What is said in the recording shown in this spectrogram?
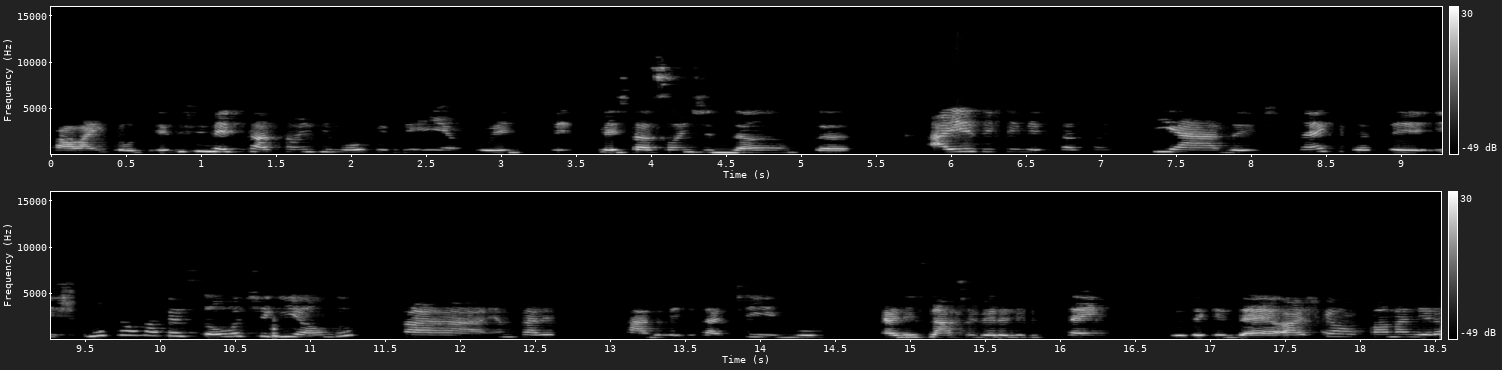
falar em todos. Existem meditações de movimento, meditações de dança, aí existem meditações guiadas, né? Que você escuta uma pessoa te guiando para entrar nesse estado meditativo. A gente na Ribeira de tem, se você quiser. Eu acho que é uma maneira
